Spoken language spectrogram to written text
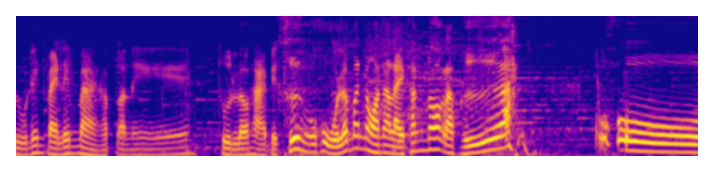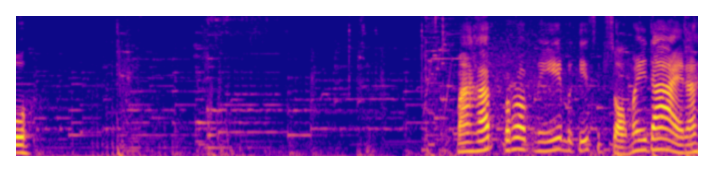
ดูเล่นไปเล่นมาครับตอนนี้ทุนเราหายไปครึ่งโอ้โหแล้วมานอนอะไรข้างนอกล่ะเพื่อนโอ้โหมาครับรอบนี้เมื่อกี้ 12 ไม่ได้นะ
